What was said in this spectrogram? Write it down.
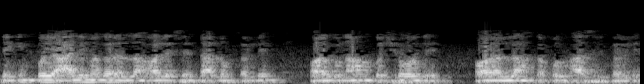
لیکن کوئی عالم اگر اللہ والے سے تعلق کر لے اور گناہوں کو چھوڑ دے اور اللہ کا قرب حاصل کر لے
